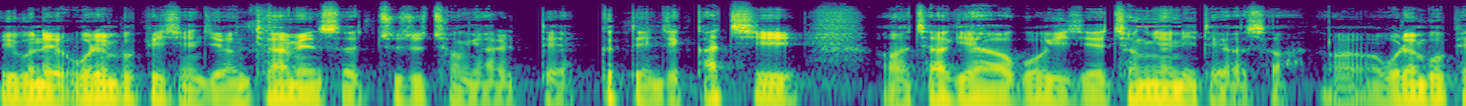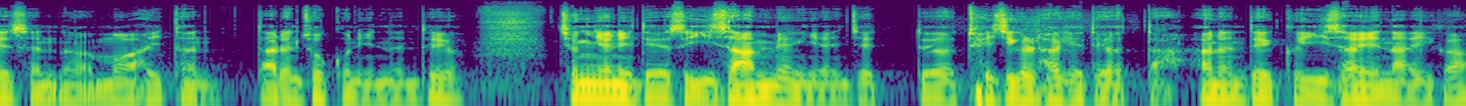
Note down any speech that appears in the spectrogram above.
이번에 오렌 버핏이 이제 은퇴하면서 주주총회 할 때 그때 이제 같이 어, 자기하고 이제 정년이 되어서 어, 오렌 버핏은 어, 뭐 하여튼 다른 조건이 있는데요. 정년이 되어서 이사 한 명이 이제 또 퇴직을 하게 되었다 하는데 그 이사의 나이가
